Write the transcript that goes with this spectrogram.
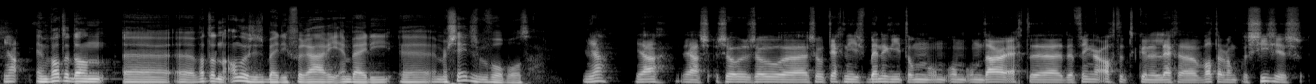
Ja. ja. En wat er, dan, uh, uh, wat er dan anders is bij die Ferrari en bij die Mercedes bijvoorbeeld. Ja, ja, ja zo, zo, zo technisch ben ik niet om, om, om, om daar echt de vinger achter te kunnen leggen wat er dan precies is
